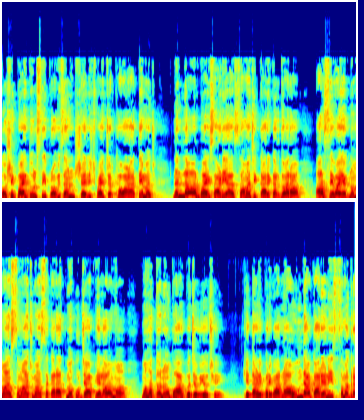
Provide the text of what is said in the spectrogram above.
કૌશિકભાઈ તુલસી, પ્રોવિઝન શૈલેષભાઈ ચરખાવાળા તેમજ નંદલાલભાઈ સાડિયા, સામાજિક કાર્યકર દ્વારા આ સેવાયજ્ઞોમાં સમાજમાં સકારાત્મક ઊર્જા ફેલાવવામાં મહત્વનો ભાગ ભજવ્યો છે. ખેતાણી પરિવારના ઉમદા કાર્યની સમગ્ર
